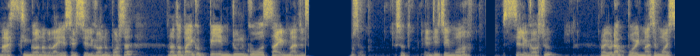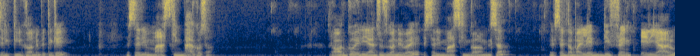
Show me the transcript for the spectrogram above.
मास्किङ गर्नको लागि यसरी सेलेक्ट गर्नुपर्छ र तपाईँको पेन टुलको साइडमा जुन छ सो यति चाहिँ म सेलेक्ट गर्छु र एउटा पोइन्टमा चाहिँ म यसरी क्लिक गर्ने बित्तिकै यसरी मास्किङ भएको छ। र अर्को एरिया चुज गर्ने भए यसरी मास्किङ गर्न मिल्छ। यसरी तपाईँले डिफ्रेन्ट एरियाहरू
